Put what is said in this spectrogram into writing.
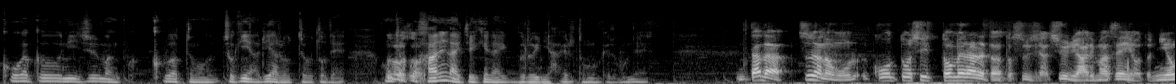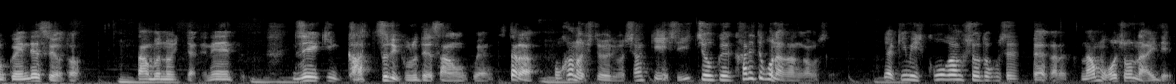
高額20万配っても貯金ありやろってことで、本当はこう跳ねないといけない部類に入ると思うけどもね。ただ、通野も今年止められたとするじゃん、収入ありませんよと、2億円ですよと、3分の1やでね、うん、税金がっつりくるで3億円、そしたら、他の人よりも借金して1億円借りてこなあかんかもしれない。いや、君、高額所得者やから、何も保証ないで。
